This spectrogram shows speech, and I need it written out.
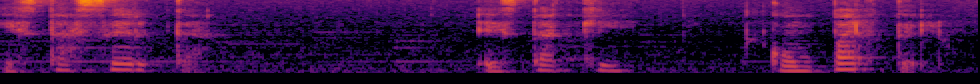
Está cerca, está aquí, compártelo.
